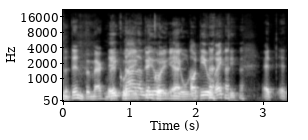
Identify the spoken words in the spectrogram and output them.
den, den bemærkning, den kunne Nej, nej, ikke, den kunne jo- ikke lide, ja. Og det er jo rigtigt, at, at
